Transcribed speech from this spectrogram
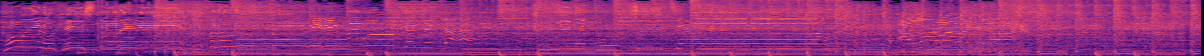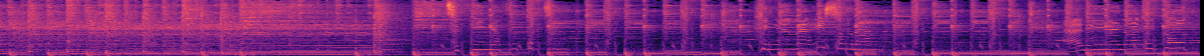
と恋のヒストリー。この運命に魔をかけた。君が突然。現れた。月が二つ。消えない空。ありえないこと。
